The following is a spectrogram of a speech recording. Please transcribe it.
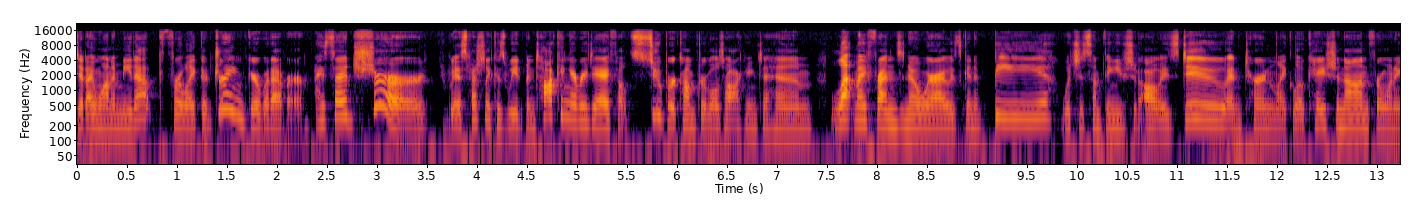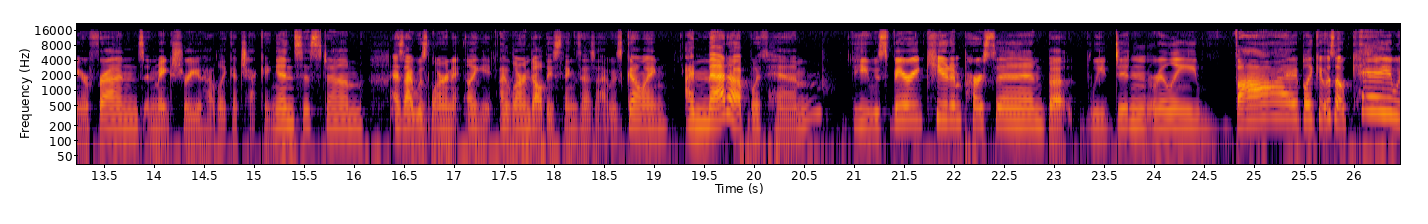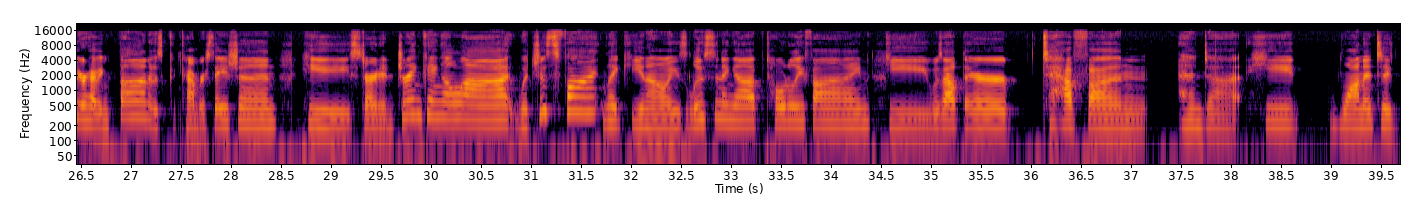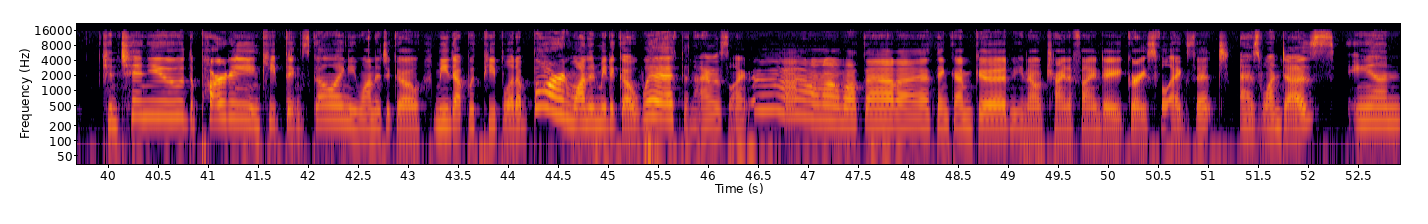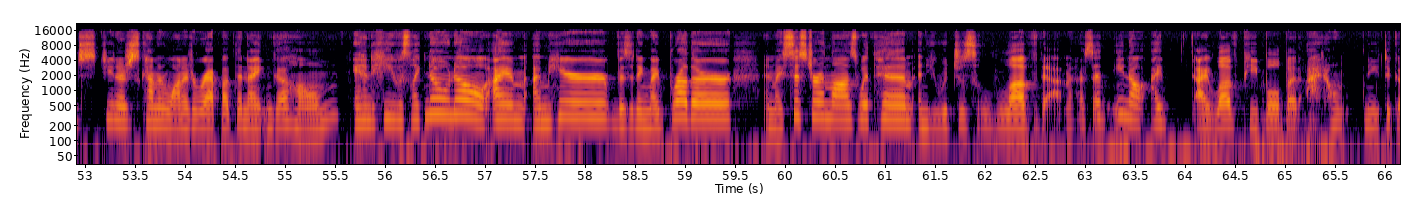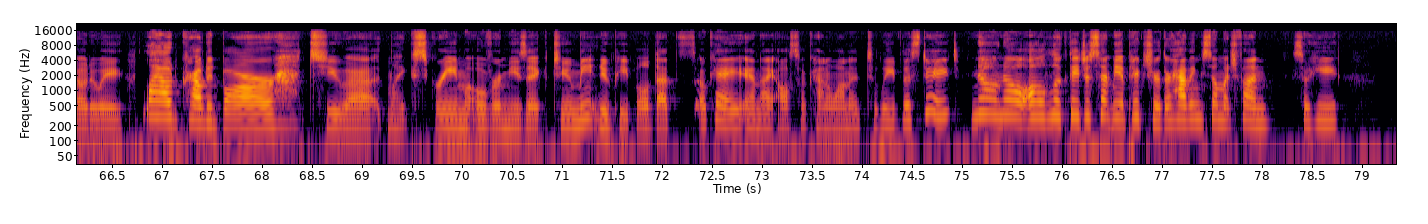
did I want to meet up for like a drink or whatever? I said, sure, especially because we had been talking every day. I felt super comfortable talking to him. Let my friends know where I was going to be, which is something you should always do, and turn like location on for one of your friends and make sure you have like a checking in system. As I was learning, like I learned all these things as I was going. I met up with him he was very cute in person, but we didn't really vibe. Like it was okay. We were having fun. It was good conversation. He started drinking a lot, which is fine. Like, you know, he's loosening up, totally fine. He was out there to have fun and uh, he wanted to continue the party and keep things going. He wanted to go meet up with people at a bar and wanted me to go with. And I was like, oh, I don't know about that. I think I'm good, you know, trying to find a graceful exit, as one does and you know just kind of wanted to wrap up the night and go home. And he was like no no i'm i'm here visiting my brother and my sister-in-law's with him and you would just love them. I said you know i i love people but i don't need to go to a loud crowded bar to uh like scream over music to meet new people. That's okay and i also kind of wanted to leave the state. No no oh look they just sent me a picture. They're having so much fun. So he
